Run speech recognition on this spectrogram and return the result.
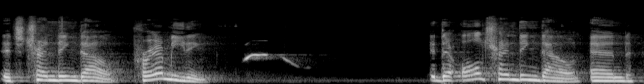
It's trending down. Prayer meeting. They're all trending down. And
